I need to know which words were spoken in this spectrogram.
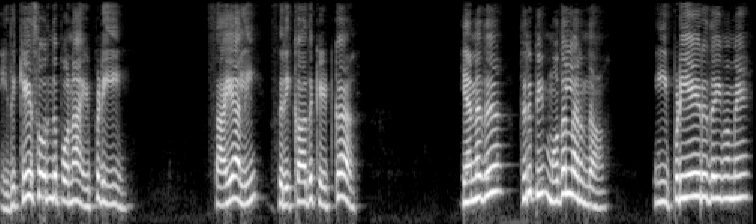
இதுக்கே சோர்ந்து போனால் எப்படி? சாயாலி சிரிக்காது கேட்க. எனது திருப்பி முதல்ல இருந்தா? நீ இப்படியே இரு தெய்வமே.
